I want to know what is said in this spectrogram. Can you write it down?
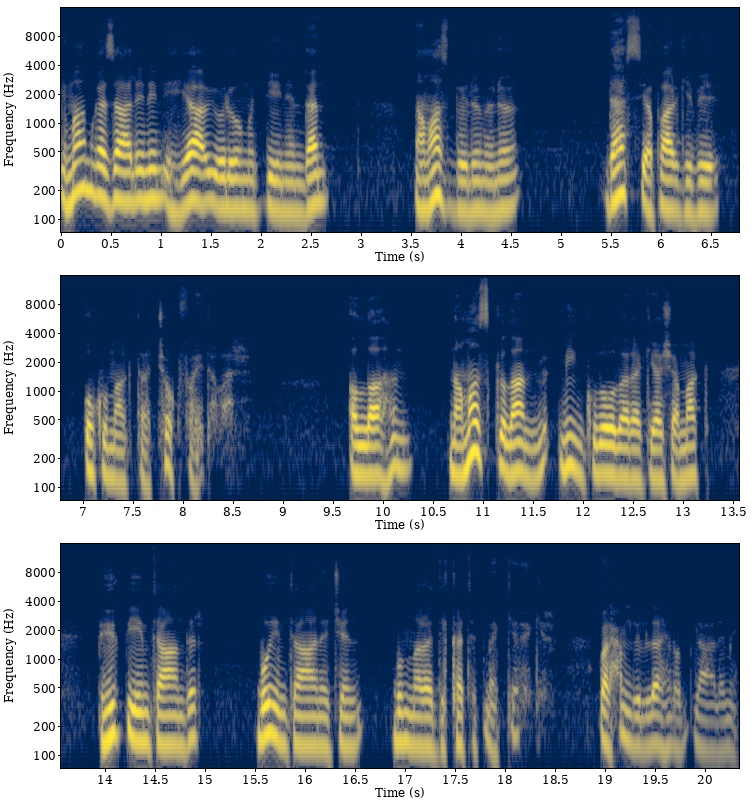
İmam Gazali'nin İhya-i Ulumuddin'inden namaz bölümünü ders yapar gibi okumakta çok fayda var. Allah'ın namaz kılan mümin kulu olarak yaşamak büyük bir imtihandır. Bu imtihan için bunlara dikkat etmek gerekir. Velhamdülillahi Rabbil Alemin.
